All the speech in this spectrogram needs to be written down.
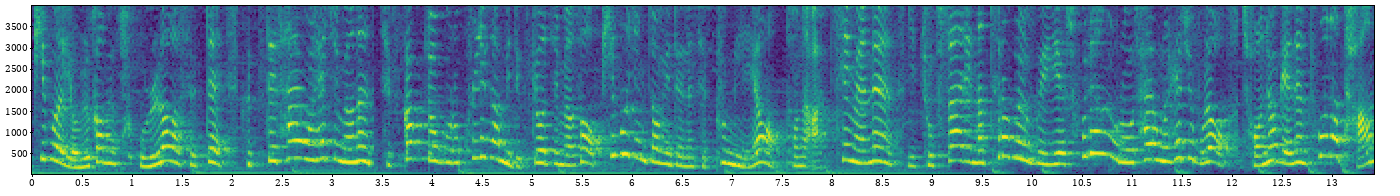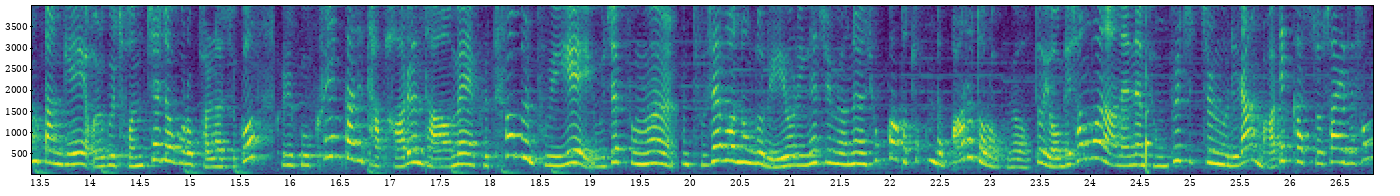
피부에 열감이 확 올라갔을 때 그때 사용을 해주면 즉각적으로 쿨링감이 느껴지면서 피부 진정이 되는 제품이에요. 저는 아침에는 이 좁쌀이나 트러블 부위에 소량으로 사용을 해주고요. 저녁에는 토너 다음 단계에 얼굴 전체적으로 발라주고 그리고 크림까지 다 바른 다음에 그 트러블 부위에 이 제품을 한 두세 번 정도 레이어링 해주면 효과가 조금 더 빠르더라고요. 또 여기 성분 안에는 병풀 추출물이랑 마데카소 사이드 성분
